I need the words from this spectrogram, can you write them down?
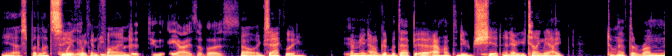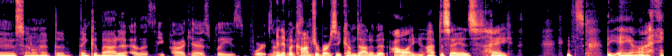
yes, but let's see if we can find. to do AIs of us. No, exactly. Yeah. I mean, how good would that be? Uh, I don't have to do shit. And are you telling me I don't have to run this? I don't have to think about the it. L&C podcast plays Fortnite. And if a controversy comes out of it, all I have to say is, "Hey, it's the AI."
